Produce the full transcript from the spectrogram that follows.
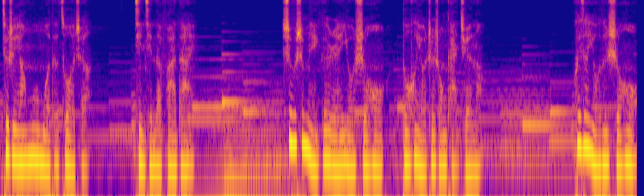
就这样默默的坐着，静静的发呆。是不是每个人有时候都会有这种感觉呢？会在有的时候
